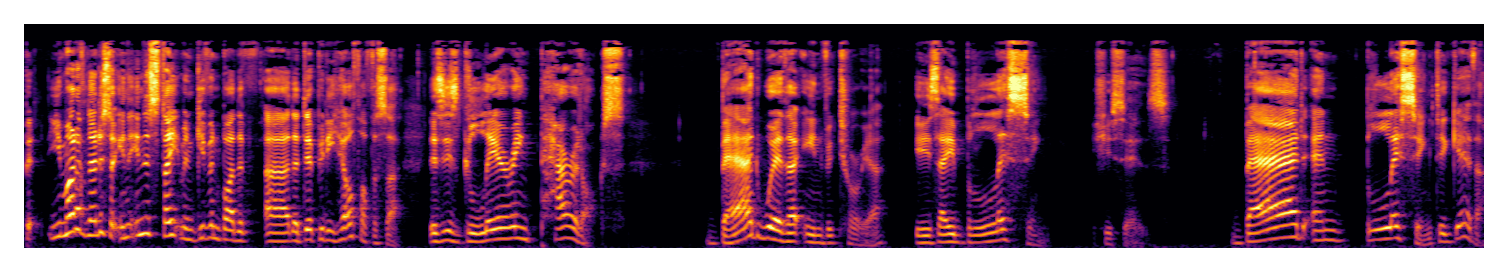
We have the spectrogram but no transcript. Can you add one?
But you might have noticed that in, in the statement given by the, uh, the deputy health officer, there's this glaring paradox. Bad weather in Victoria is a blessing, she says bad and blessing together.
